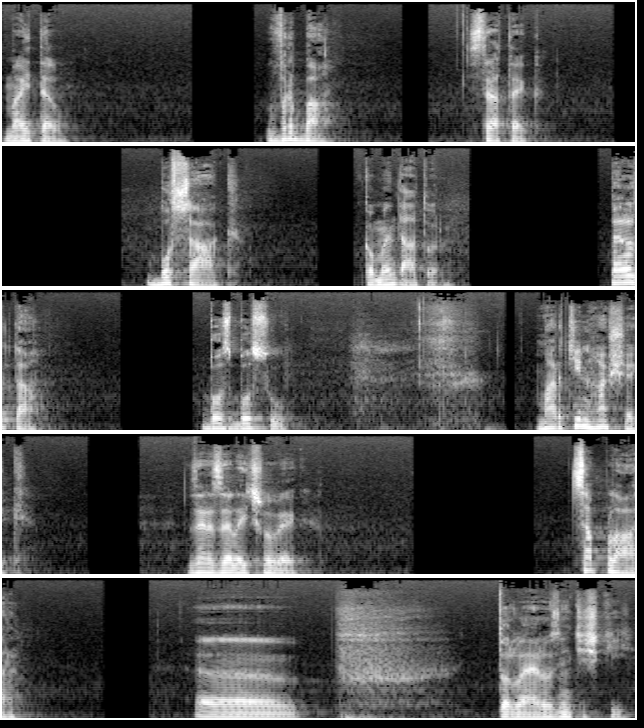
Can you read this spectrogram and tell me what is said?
Majitel. Vrba. Strateg. Bosák. Komentátor. Pelta. Bos bosu. Martin Hašek. Zrzelej člověk. Caplár. Uh, tohle je hrozně těžký.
